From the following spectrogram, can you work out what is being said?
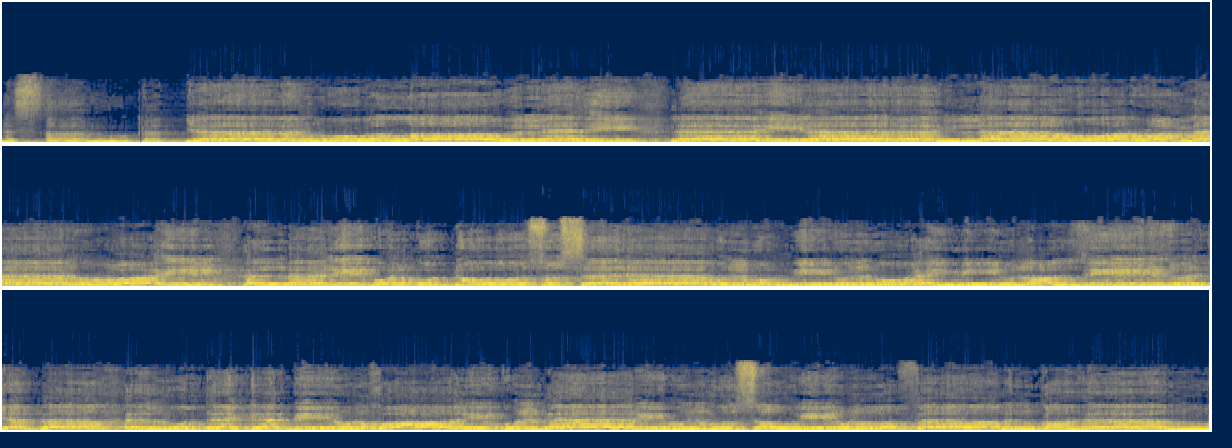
نسألك يا من هو الله الذي لا إله إلا هو الرحمن الرحيم الملك القدوس السلام المؤمن المحيمن العزيز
